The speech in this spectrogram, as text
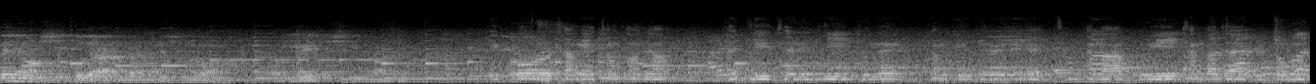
끊임없이 도전하는 그런 정신으로 어, 이해해 주시기 바랍니다. 이골 장애 청소년 IT 챌린지 기능 경기 대회에 참가 부위 참가자 일종은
